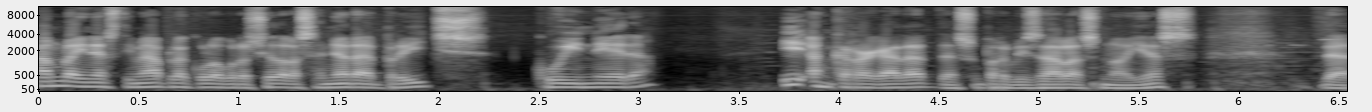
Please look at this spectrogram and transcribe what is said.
amb la inestimable col·laboració de la senyora Bridge, cuinera, i encarregada de supervisar les noies de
